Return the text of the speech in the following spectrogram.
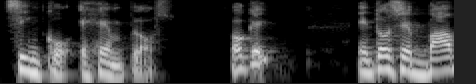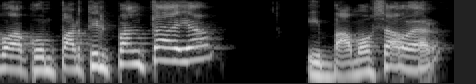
cinco ejemplos. ¿Ok? Entonces vamos a compartir pantalla y vamos a ver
